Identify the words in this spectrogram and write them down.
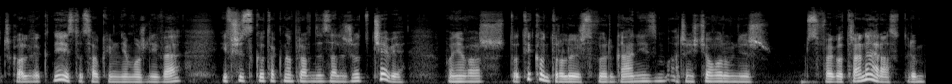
aczkolwiek nie jest to całkiem niemożliwe i wszystko tak naprawdę zależy od ciebie, ponieważ to ty kontrolujesz swój organizm, a częściowo również swojego trenera, z którym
